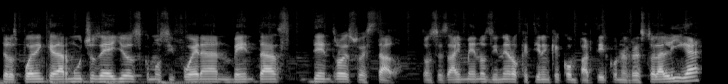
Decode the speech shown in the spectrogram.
se los pueden quedar muchos de ellos como si fueran ventas dentro de su estado. Entonces hay menos dinero que tienen que compartir con el resto de la liga.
